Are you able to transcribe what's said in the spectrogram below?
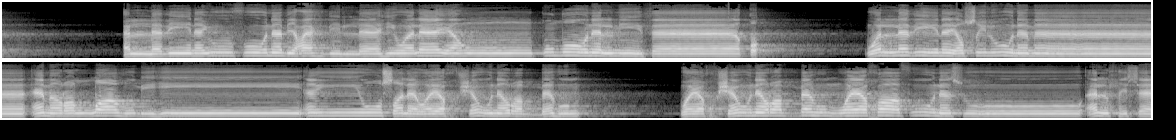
الذين يوفون بعهد الله ولا ينقضون الميثاق والذين يصلون ما أمر الله به أن يوصل ويخشون ربهم ۖ ويخشون ربهم ويخافون سوء الحساب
